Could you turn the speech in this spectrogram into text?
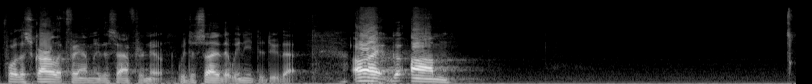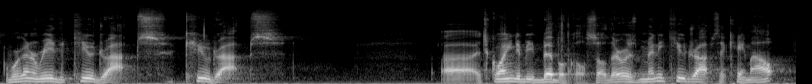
for the Scarlett family this afternoon. We decided that we need to do that. All right. Um, we're going to read the Q drops. Q drops. Uh, it's going to be biblical. So there was many Q drops that came out.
